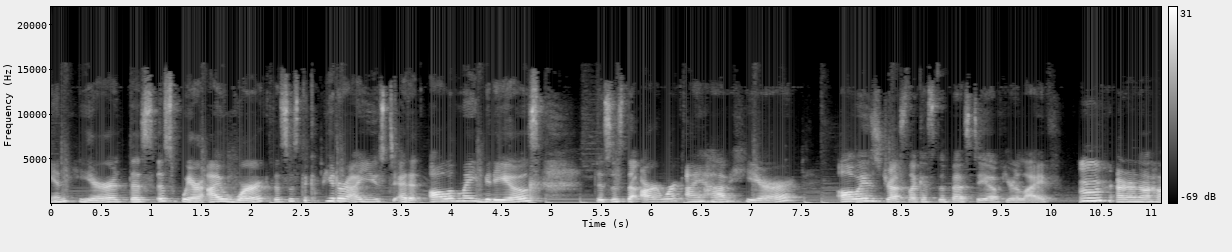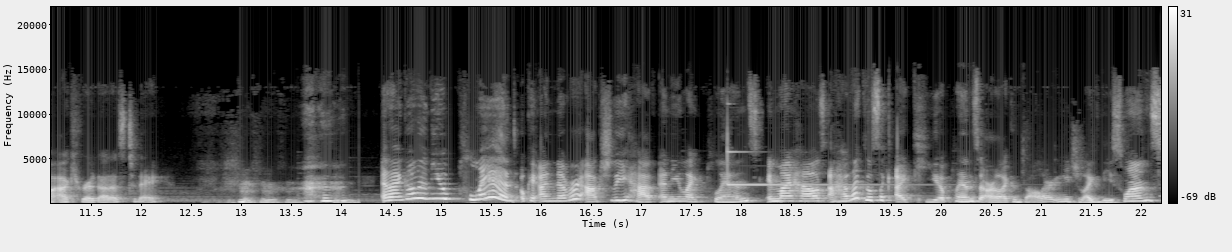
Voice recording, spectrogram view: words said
in here. This is where I work. This is the computer I use to edit all of my videos. This is the artwork I have here. Always dress like it's the best day of your life. Mm, I don't know how accurate that is today. and I got a new plant. Okay, I never actually have any like plants in my house. I have like those like Ikea plants that are like a dollar each, like these ones.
